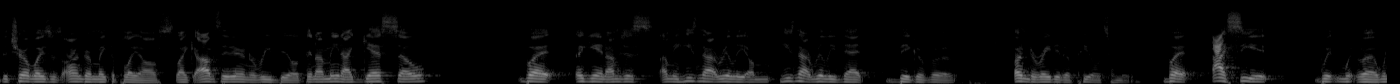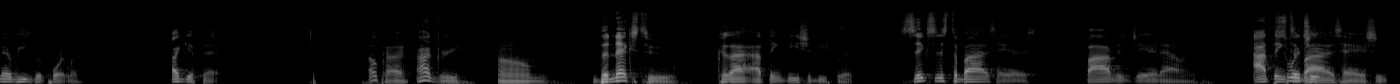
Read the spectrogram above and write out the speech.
the Trailblazers aren't going to make the playoffs, like obviously they're in a rebuild, then I mean, I guess so. But again, I'm just I mean, he's not really um he's not really that big of a underrated appeal to me. But I see it with, uh, whenever he's with Portland. I get that. Okay, I agree. Um, the next two, because I, I think these should be flipped. Six is Tobias Harris. Five is Jarrett Allen. I think Switch it. Tobias Harris should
